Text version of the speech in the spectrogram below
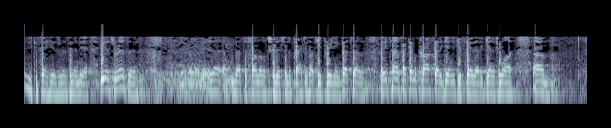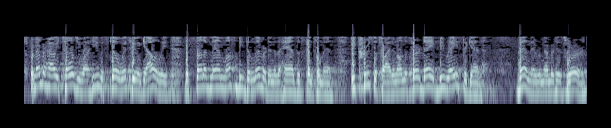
You could say he is risen indeed. He is risen. That's a fun little tradition to practice. I'll keep reading. But um, anytime if I come across that again, you can say that again if you want. Um, Remember how he told you while he was still with you in Galilee, the Son of Man must be delivered into the hands of sinful men, be crucified, and on the third day be raised again. Then they remembered his words.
